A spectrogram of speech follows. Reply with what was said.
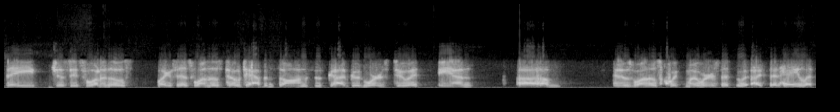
they just, it's one of those, like I said, it's one of those toe tapping songs. It's got good words to it. And, um, and it was one of those quick movers that I said, "Hey, let's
